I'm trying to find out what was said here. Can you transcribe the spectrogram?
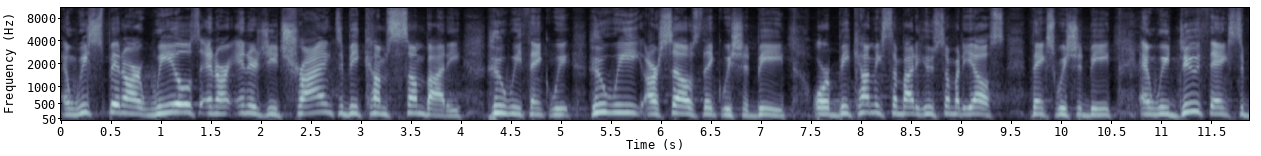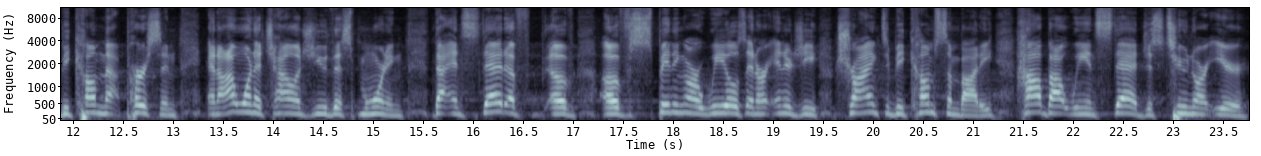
And we spin our wheels and our energy trying to become somebody who we think we, who we ourselves think we should be, or becoming somebody who somebody else thinks we should be. And we do things to become that person. And I want to challenge you this morning that instead of, of, of spinning our wheels and our energy trying to become somebody, how about we instead just tune our ear?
